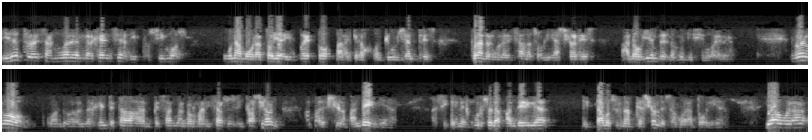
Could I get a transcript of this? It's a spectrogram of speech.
y dentro de esas nueve emergencias dispusimos una moratoria de impuestos para que los contribuyentes puedan regularizar las obligaciones a noviembre del 2019. Luego, cuando la gente estaba empezando a normalizar su situación, apareció la pandemia. Así que en el curso de la pandemia dictamos una ampliación de esa moratoria. Y ahora,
